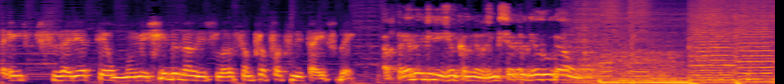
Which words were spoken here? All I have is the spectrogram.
A gente precisaria ter uma mexida na legislação para facilitar isso daí. Aprenda a dirigir um caminhãozinho que você vai poder alugar um. Bom, a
